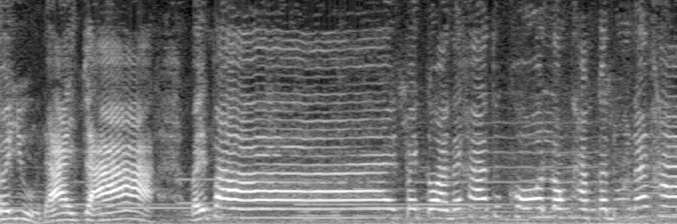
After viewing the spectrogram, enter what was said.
ก็อยู่ได้จ้าบายบาย ไปก่อนนะคะ ทุกคนลองทำกันดูนะคะ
